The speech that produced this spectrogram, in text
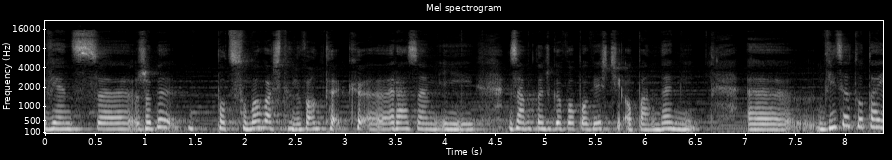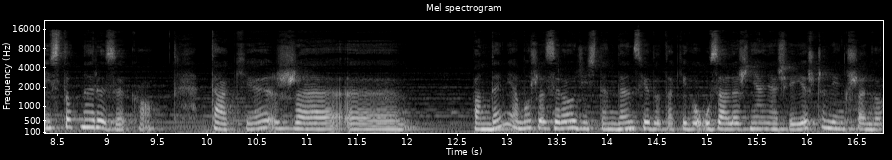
Więc, żeby podsumować ten wątek razem i zamknąć go w opowieści o pandemii, widzę tutaj istotne ryzyko. Takie, że Pandemia może zrodzić tendencję do takiego uzależniania się jeszcze większego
